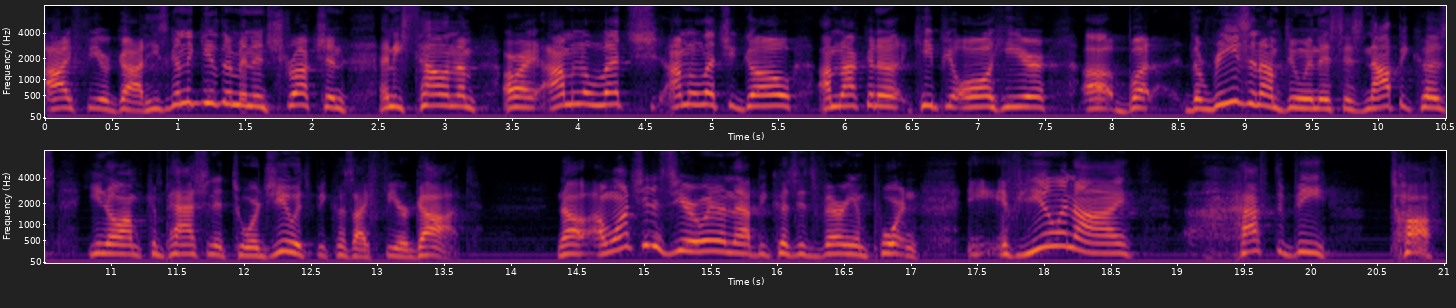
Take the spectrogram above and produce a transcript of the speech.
I fear God. He's going to give them an instruction, and he's telling them, "All right, I'm going to let you, I'm going to let you go. I'm not going to keep you all here. Uh, but the reason I'm doing this is not because you know I'm compassionate towards you. It's because I fear God." Now, I want you to zero in on that because it's very important. If you and I have to be tough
